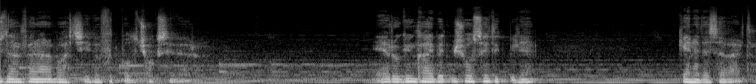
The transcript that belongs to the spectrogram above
Yüzden Fenerbahçe'yi ve futbolu çok seviyorum. Eğer o gün kaybetmiş olsaydık bile gene de severdim.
